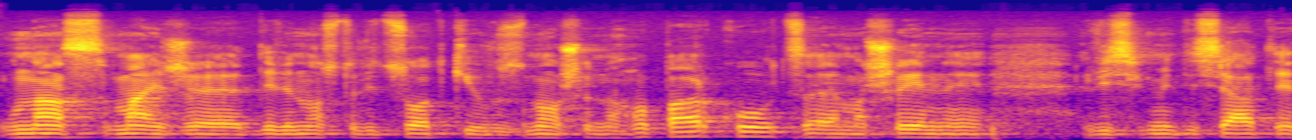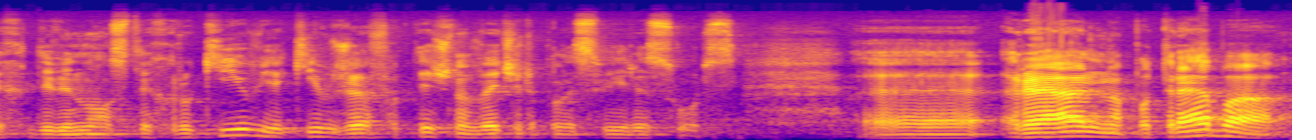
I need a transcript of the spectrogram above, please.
У нас майже 90% зношеного парку це машини 80-х, 90-х років, які вже фактично вичерпали свій ресурс. Е, Реальна потреба,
